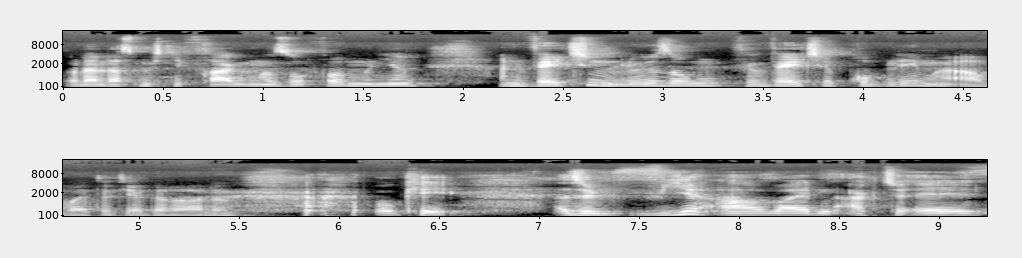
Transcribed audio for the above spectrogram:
oder lass mich die Frage mal so formulieren. An welchen Lösungen für welche Probleme arbeitet ihr gerade? Okay, also wir arbeiten aktuell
